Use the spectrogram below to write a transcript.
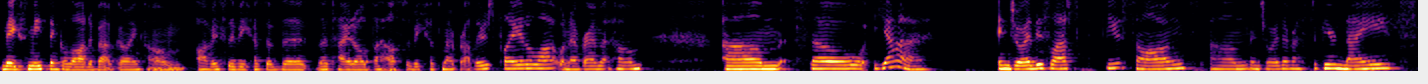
makes me think a lot about going home. Obviously, because of the the title, but also because my brothers play it a lot whenever I'm at home. Um, so yeah, enjoy these last few songs. Um, enjoy the rest of your night.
